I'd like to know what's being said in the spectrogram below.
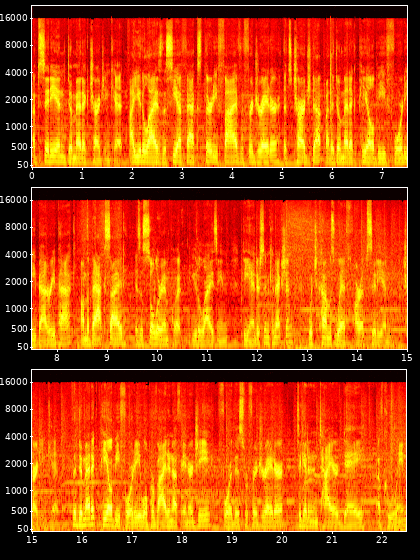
Obsidian Dometic charging kit. I utilize the CFX35 refrigerator that's charged up by the Dometic PLB40 battery pack. On the back side is a solar input utilizing the Anderson connection, which comes with our Obsidian charging kit. The Dometic PLB40 will provide enough energy for this refrigerator to get an entire day of cooling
